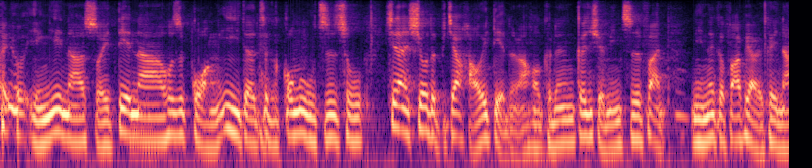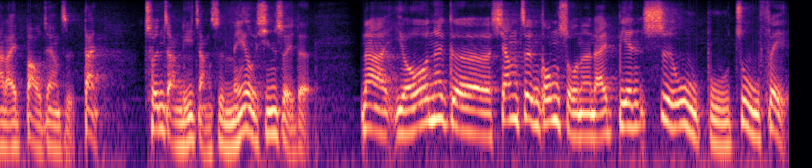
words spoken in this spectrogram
要有影印啊、水电啊，或是广义的这个公务支出。现在修的比较好一点的，然后可能跟选民吃饭，你那个发票也可以拿来报这样子。但村长、里长是没有薪水的。那由那个乡镇公所呢来编事务补助费。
